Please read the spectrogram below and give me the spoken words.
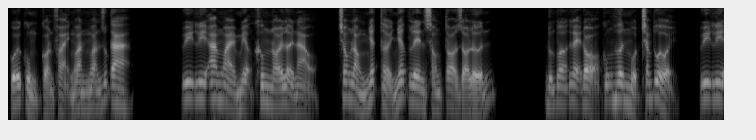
cuối cùng còn phải ngoan ngoan giúp ta. W i l l i ngoài miệng không nói lời nào, trong lòng nhất thời nhấc lên sóng to gió lớn. Đùm bợ lẹ đỏ cũng hơn một trăm tuổi w i l l i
